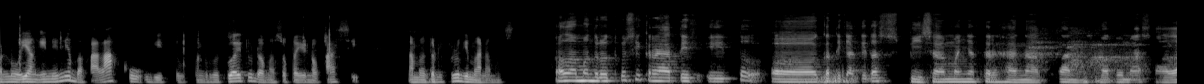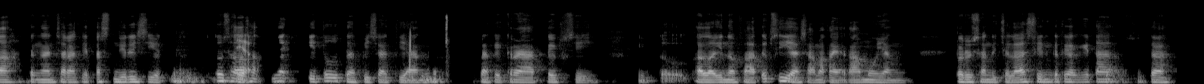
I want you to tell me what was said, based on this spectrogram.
menu yang ini nih bakal laku gitu. Menurut gua itu udah masuk ke inovasi. Nah, menurut lu gimana, Mas? Kalau menurutku sih kreatif itu uh, ketika kita bisa menyederhanakan suatu masalah dengan cara kita sendiri sih. Itu salah yeah. satunya itu udah bisa dianggap sebagai kreatif sih. Itu kalau inovatif sih ya sama kayak kamu yang barusan dijelasin ketika kita sudah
